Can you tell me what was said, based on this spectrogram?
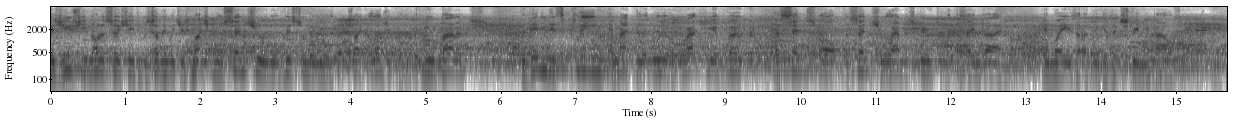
is usually not associated with something which is much more sensual or visceral or psychological but you balance within this clean immaculate world you actually evoke a sense of the sensual and the spiritual at the same time in ways that I think is extremely powerful.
